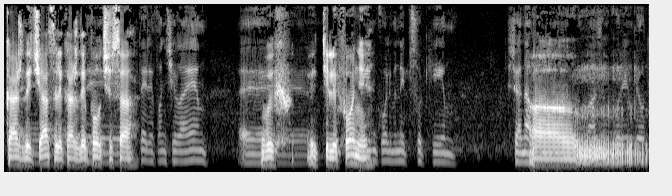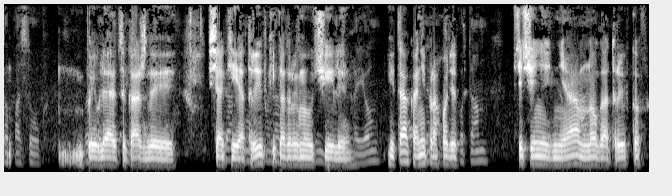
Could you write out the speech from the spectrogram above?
каждый час или каждые полчаса в их телефоне а, появляются каждые всякие отрывки, которые мы учили. И так они проходят в течение дня много отрывков,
